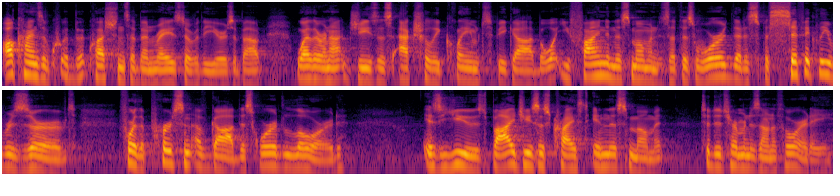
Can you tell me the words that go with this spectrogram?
All kinds of questions have been raised over the years about whether or not Jesus actually claimed to be God. But what you find in this moment is that this word that is specifically reserved for the person of God, this word Lord, is used by Jesus Christ in this moment to determine his own authority.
